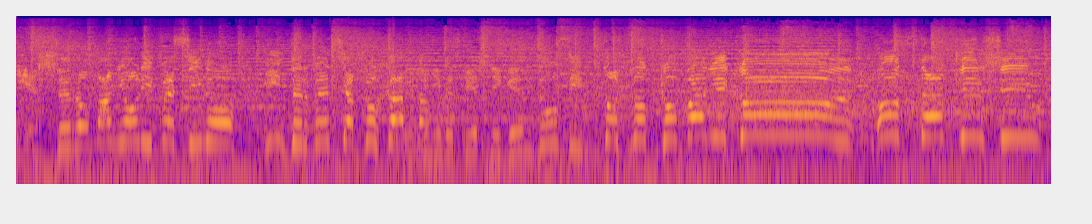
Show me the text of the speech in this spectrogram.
jeszcze Romagnoli, Vecino, interwencja Trochata. Będzie niebezpiecznie, Genduzi, dośrodkowanie, gol! Ostatnie sił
